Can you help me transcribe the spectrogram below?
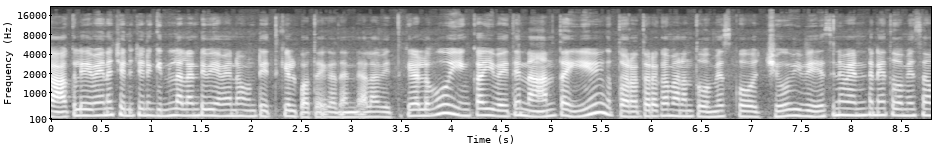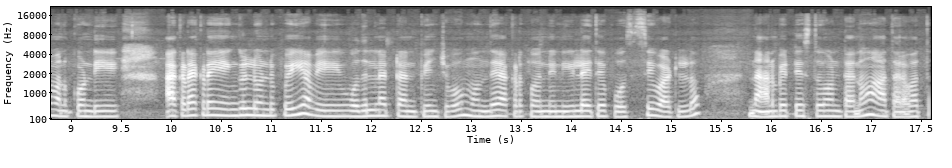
కాకులు ఏమైనా చిన్న చిన్న గిన్నెలు అలాంటివి ఏమైనా ఉంటే ఎత్తుకెళ్ళిపోతాయి కదండి. అలా వెతికెళ్ళవు. ఇంకా ఇవైతే నానతాయి. త్వర త్వరగా మనం తోమేసుకోవచ్చు. ఇవి వేసిన వెంటనే తోమేసాం అనుకోండి అక్కడక్కడ ఎంగిళ్ళు ఉండిపోయి అవి వదిలినట్టు అనిపించవు. ముందే అక్కడ కొన్ని నీళ్ళు అయితే పోసి వాటిల్లో నానబెట్టేస్తూ ఉంటాను. ఆ తర్వాత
